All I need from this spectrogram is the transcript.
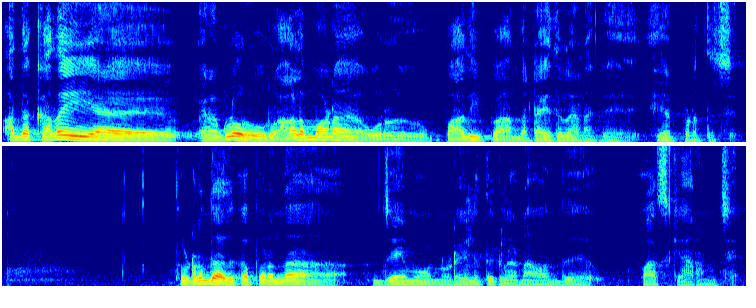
அந்த கதை எனக்குள்ளே எனக்குள்ள ஒரு ஒரு ஆழமான ஒரு பாதிப்பை அந்த டயத்தில் எனக்கு ஏற்படுத்துச்சு. தொடர்ந்து அதுக்கப்புறம் தான் ஜெயமோகனோட எழுத்துக்களை நான் வந்து வாசிக்க ஆரம்பித்தேன்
